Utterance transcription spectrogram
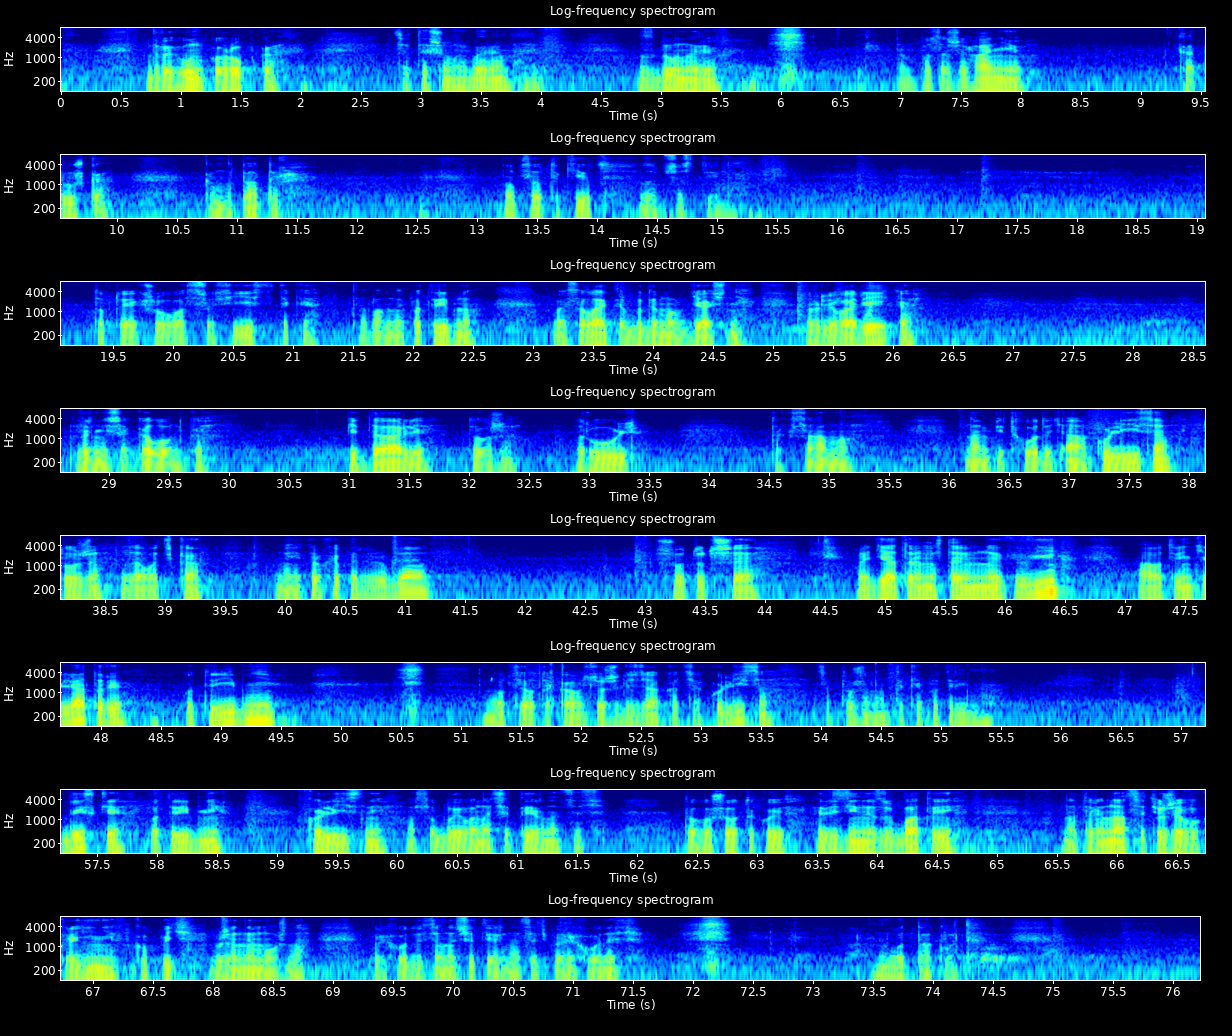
двигун, коробка. Це те, що ми беремо з донорів. Там по зажиганню, катушка, комутатор. Ну, це такі от запчастини. Тобто, якщо у вас щось є таке, та вам не потрібно, висилайте, будемо вдячні. Рульова рейка, верніше колонка, педалі теж, руль так само нам підходить. А, куліса теж заводська. Ми її трохи переробляємо. Що тут ще? Радіатори ми ставимо нові, а от вентилятори потрібні. Ну, це отака ось железяка, це куліса. Це теж нам таке потрібно. Диски потрібні колісні, особливо на 14. Того, що такої резини зубатої на 13 вже в Україні купити вже не можна. Приходиться на 14 переходить. Ну от так от.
